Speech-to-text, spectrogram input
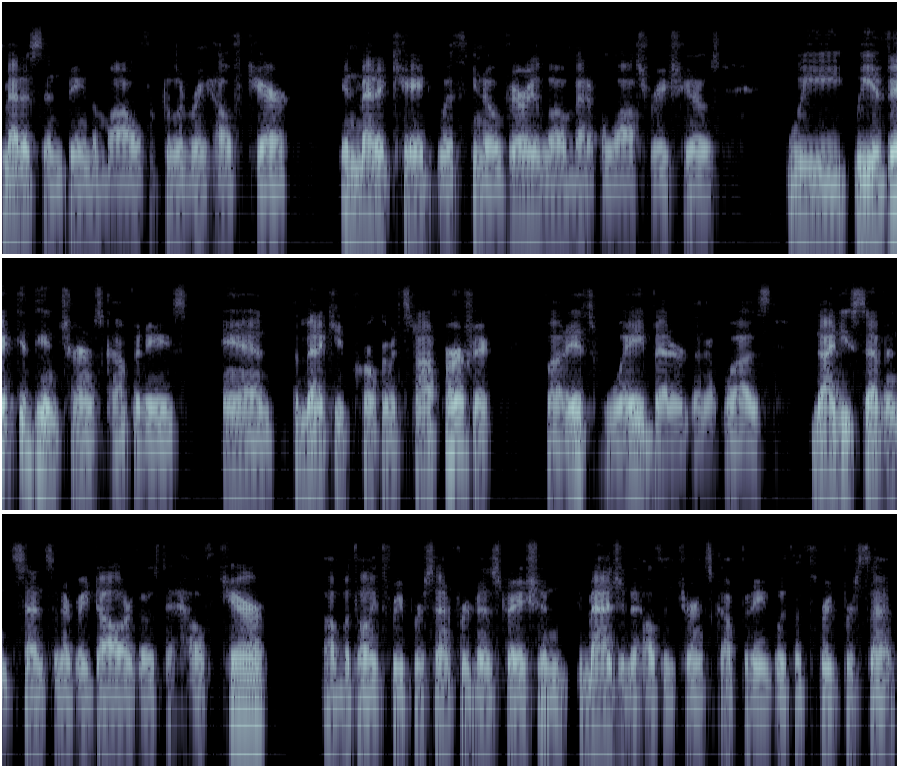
medicine being the model for delivering health care in Medicaid with you know very low medical loss ratios we we evicted the insurance companies And the Medicaid program, it's not perfect, but it's way better than it was. 97 cents in every dollar goes to healthcare uh, with only 3% for administration. Imagine a health insurance company with a 3%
